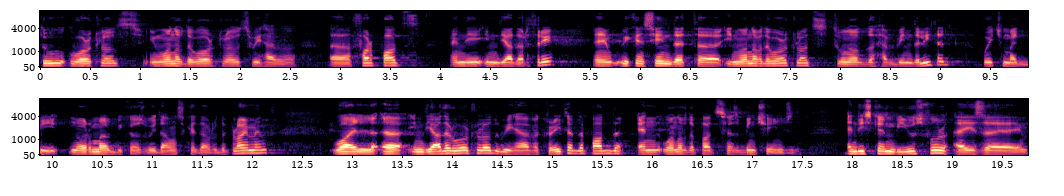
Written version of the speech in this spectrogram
two workloads. In one of the workloads, we have uh, four pods, and the, in the other three. And we can see that uh, in one of the workloads, two nodes have been deleted, which might be normal because we downscaled our deployment. While uh, in the other workload, we have created a pod, and one of the pods has been changed. And this can be useful as a,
